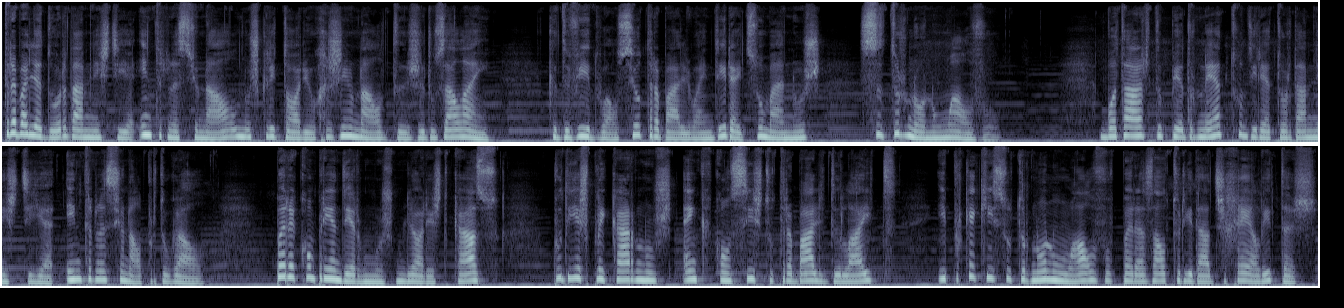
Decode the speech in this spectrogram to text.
trabalhador da Amnistia Internacional no Escritório Regional de Jerusalém, que, devido ao seu trabalho em direitos humanos, se tornou num alvo. Boa tarde, Pedro Neto, diretor da Amnistia Internacional Portugal. Para compreendermos melhor este caso, podia explicar-nos em que consiste o trabalho de Light e por que é que isso o tornou num alvo para as autoridades israelitas?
